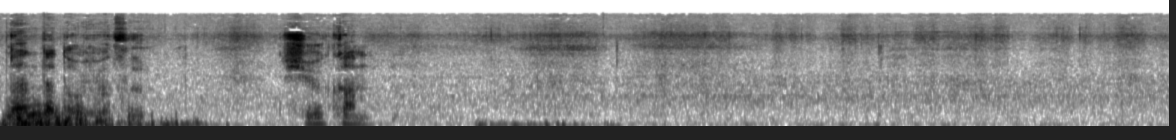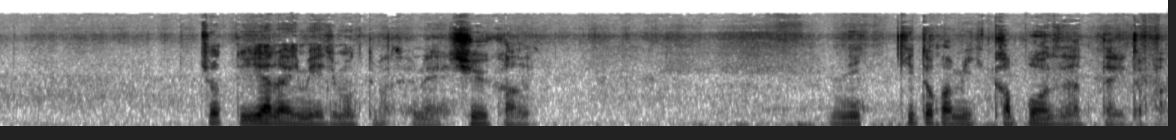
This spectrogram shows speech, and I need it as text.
何だと思います？習慣。ちょっと嫌なイメージ持ってますよね習慣。日記とか3日ポーズだったりとか。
